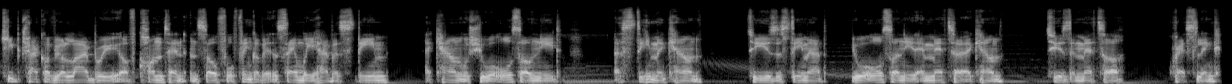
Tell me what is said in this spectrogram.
keep track of your library of content and so forth. Think of it the same way you have a Steam account, which you will also need a Steam account to use the Steam app. You will also need a Meta account to use the Meta QuestLink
